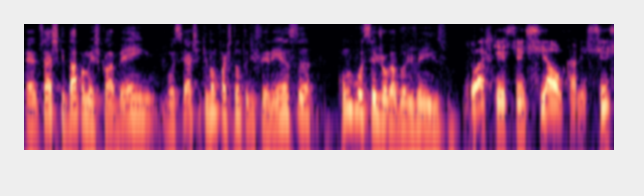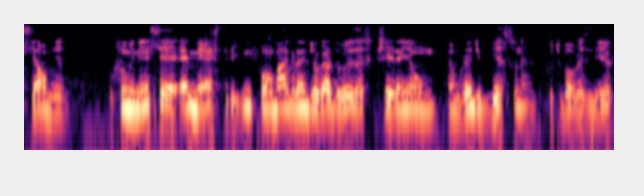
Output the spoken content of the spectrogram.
É, você acha que dá para mesclar bem? Você acha que não faz tanta diferença? Como vocês, jogadores, veem isso? Eu acho que é essencial, cara, essencial mesmo. O Fluminense é, é, mestre em formar grandes jogadores. Acho que Xerém é um, é um grande berço né, do futebol brasileiro.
